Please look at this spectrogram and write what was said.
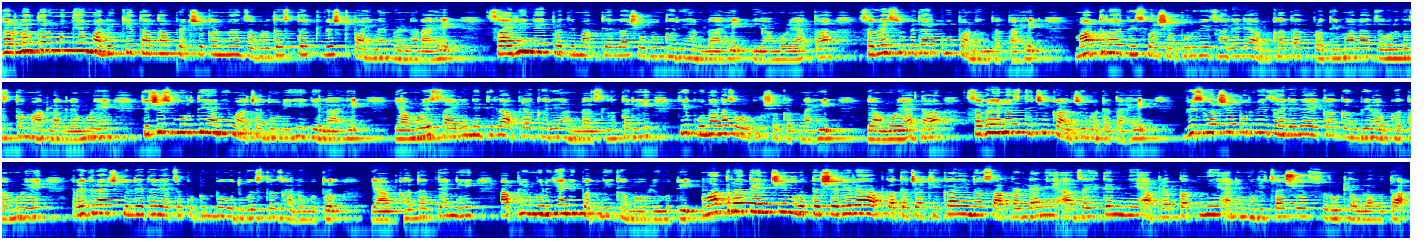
ठरलं तर मग या मालिकेत आता प्रेक्षकांना जबरदस्त ट्विस्ट पाहायला मिळणार आहे. सायलीने प्रतिमात्याला शोधून घरी आणलं आहे. यामुळे आता सगळे सुभेदार खूप आनंदात आहे मात्र वीस वर्षापूर्वी झालेल्या अपघातात प्रतिमाला जबरदस्त मार लागल्यामुळे तिची स्मृती आणि वाचा दोन्हीही गेला आहे. यामुळे सायलीने तिला आपल्या घरी आणलं असलं तरी ती कुणालाच ओळखू शकत नाही. यामुळे आता सगळ्यांनाच तिची काळजी वाटत आहे. वीस वर्षापूर्वी झालेल्या एका गंभीर अपघातामुळे रविराज किल्लेदार याचं कुटुंब उद्ध्वस्त झालं होतं. या अपघातात त्यांनी आपली मुलगी आणि पत्नी गमावली होती. मात्र त्यांची मृत शरीर अपघाताच्या ठिकाणी न सापडल्याने आजही त्यांनी आपल्या पत्नी आणि मुलीचा शोध सुरू ठेवला होता.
